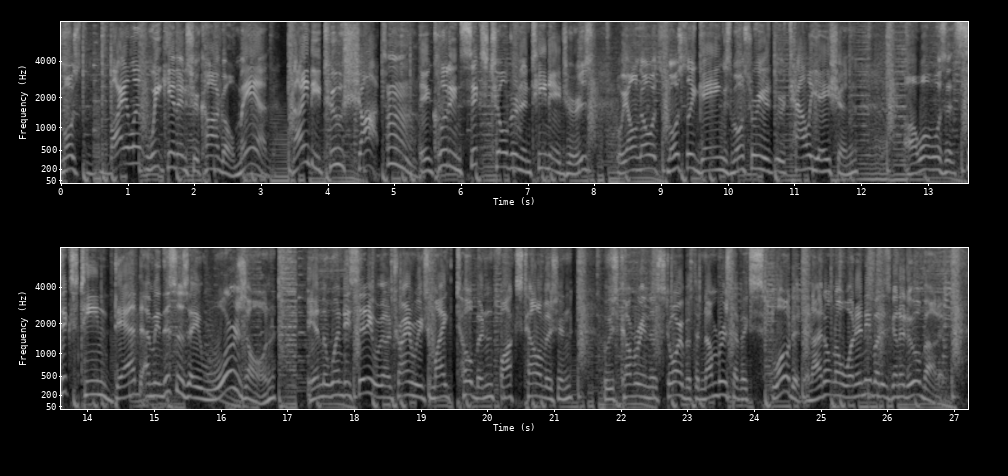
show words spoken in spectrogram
Most violent weekend in Chicago. Man, 92 shot, including six children and teenagers. We all know it's mostly gangs, mostly retaliation. Uh, what was it? 16 dead. I mean, this is a war zone in the Windy City. We're going to try and reach Mike Tobin, Fox Television, who's covering this story, but the numbers have exploded, and I don't know what anybody's going to do about it.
